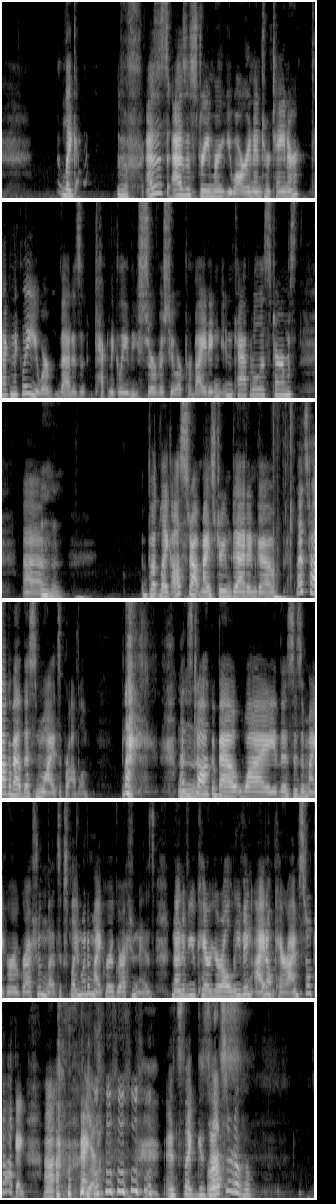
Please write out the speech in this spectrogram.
like oof, as a, as a streamer you are an entertainer technically you are that is technically the service you are providing in capitalist terms um Mhm. but like i'll stop my stream dead and go let's talk about this and why it's a problem like let's Mm. talk about why this is a microaggression let's explain what a microaggression is none of you care you're all leaving i don't care i'm still talking uh, Yeah. it's like Well, that's sort of.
